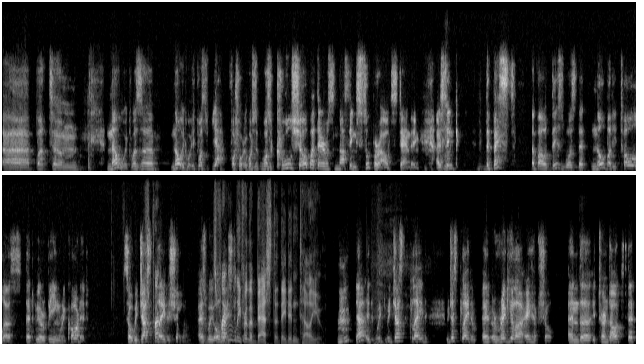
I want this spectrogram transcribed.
uh, but um, no, it was a no, it, it was yeah for sure. It was it was a cool show, but there was nothing super outstanding. I think the best about this was that nobody told us that we were being recorded. So we just prob- played a show as we It's always probably do. for the best that they didn't tell you. Hmm? Yeah, it, we, we just played we just played a, a regular Ahab show, and uh, it turned out that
